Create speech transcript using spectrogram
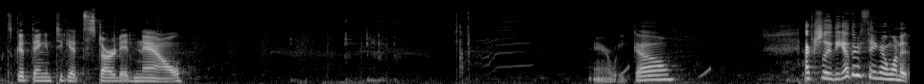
it's a good thing to get started now. There we go. Actually, the other thing I want to...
